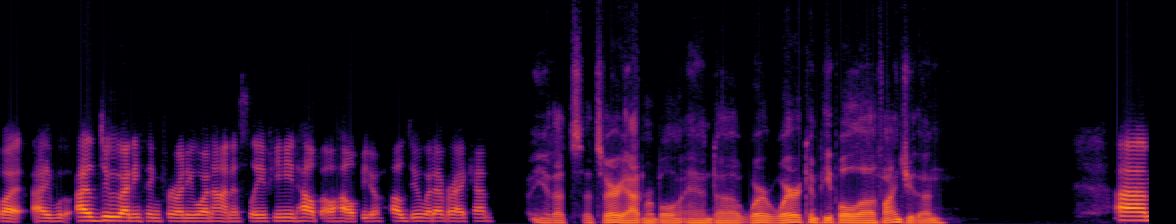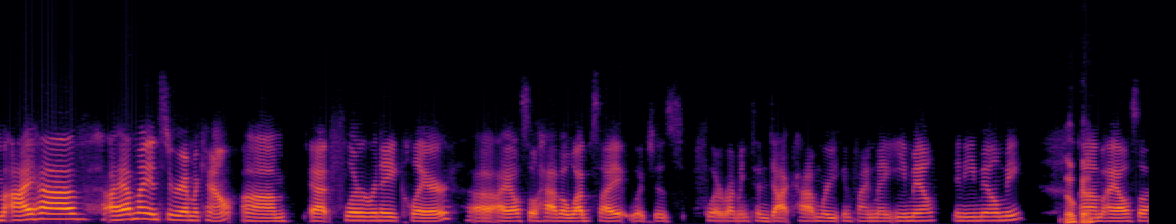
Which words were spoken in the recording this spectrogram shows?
but I w- I'll do anything for anyone. Honestly, if you need help, I'll help you. I'll do whatever I can. Yeah, that's that's very admirable. And uh, where where can people uh, find you then? Um, I have I have my Instagram account um, at Fleur Renee Claire. Uh, I also have a website which is fleurremington.com where you can find my email and email me. Okay. Um, I also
